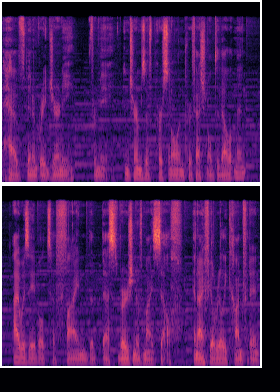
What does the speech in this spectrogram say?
have been a great journey for me. In terms of personal and professional development, I was able to find the best version of myself. And I feel really confident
